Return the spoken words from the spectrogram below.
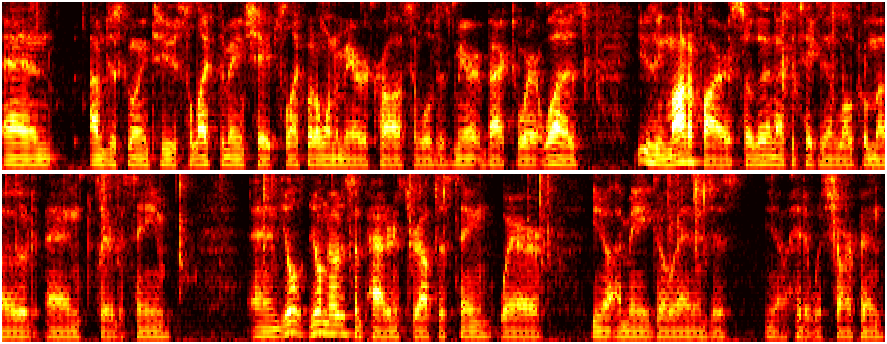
and I'm just going to select the main shape, select what I want to mirror across, and we'll just mirror it back to where it was using modifiers. So then I could take it in local mode and clear the seam. And you'll you'll notice some patterns throughout this thing where, you know, I may go in and just, you know, hit it with sharpen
